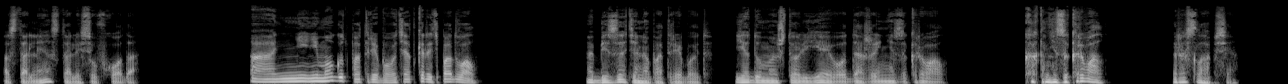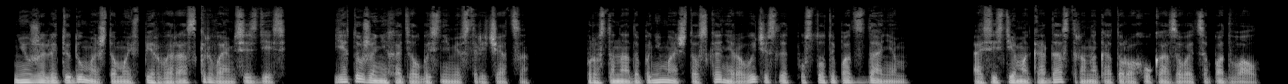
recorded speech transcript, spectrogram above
остальные остались у входа. «А они не могут потребовать открыть подвал?» «Обязательно потребуют. Я думаю, что Илья его даже и не закрывал». «Как не закрывал?» «Расслабься. Неужели ты думаешь, что мы в первый раз скрываемся здесь? Я тоже не хотел бы с ними встречаться. Просто надо понимать, что сканеры вычислят пустоты под зданием, а система кадастра, на которых указывается подвал,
